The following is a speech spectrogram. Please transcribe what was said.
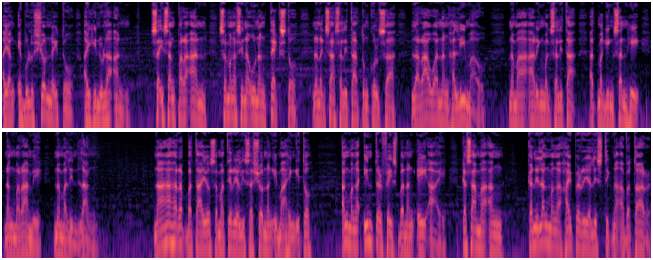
ay ang ebolusyon na ito ay hinulaan sa isang paraan sa mga sinaunang teksto na nagsasalita tungkol sa larawan ng halimaw na maaaring magsalita at maging sanhi ng marami na malinlang. Nahaharap ba tayo sa materialisasyon ng imaheng ito? ang mga interface ba ng AI kasama ang kanilang mga hyperrealistic na avatar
